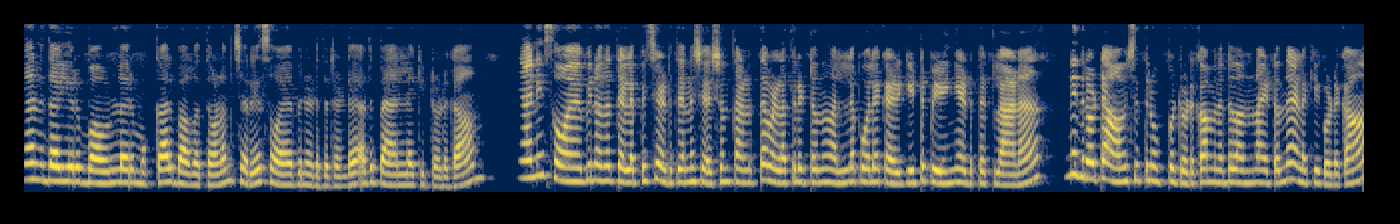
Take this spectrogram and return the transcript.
ഞാൻ ഇതാ ഈ ഒരു ബൗളിൽ ഒരു മുക്കാൽ ഭാഗത്തോളം ചെറിയ സോയാബീൻ എടുത്തിട്ടുണ്ട്. അത് പാനിലേക്ക് ഇട്ട് കൊടുക്കാം. ഞാൻ ഈ സോയാബീൻ ഒന്ന് തിളപ്പിച്ചെടുത്തതിന് ശേഷം തണുത്ത വെള്ളത്തിലിട്ടൊന്ന് നല്ലപോലെ കഴുകിയിട്ട് പിഴിഞ്ഞെടുത്തിട്ടുള്ളതാണ് ഇനി ഇതിലോട്ട് ആവശ്യത്തിന് ഉപ്പിട്ട് കൊടുക്കാം. എന്നിട്ട് നന്നായിട്ടൊന്ന് ഇളക്കി കൊടുക്കാം.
